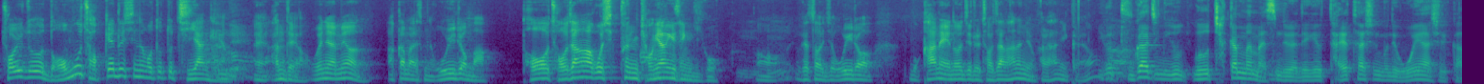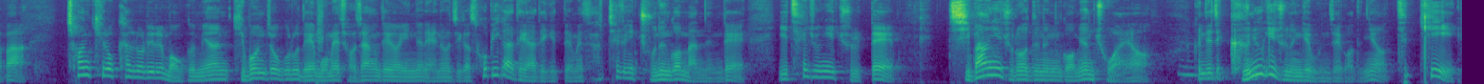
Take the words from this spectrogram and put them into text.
저희도 너무 적게 드시는 것도 또 지양해요. 네, 안 돼요. 왜냐하면 아까 말씀드린 오히려 막 더 저장하고 싶은 경향이 생기고 어, 그래서 이제 오히려 뭐 간의 에너지를 저장하는 역할을 하니까요. 이거 두 가지 이거, 이거 잠깐만 말씀드려야 돼요. 이거 다이어트 하시는 분들이 오해하실까봐 1000kcal를 먹으면 기본적으로 내 몸에 저장되어 있는 에너지가 소비가 돼야 되기 때문에 사- 체중이 주는 건 맞는데 이 체중이 줄 때 지방이 줄어드는 거면 좋아요. 근데 이제 근육이 주는 게 문제거든요. 특히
